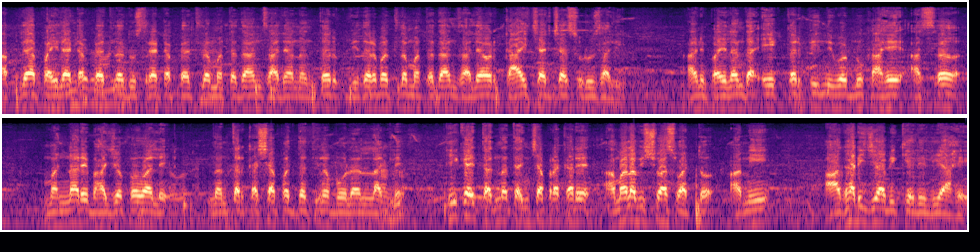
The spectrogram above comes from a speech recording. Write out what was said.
आपल्या पहिल्या टप्प्यातलं दुसऱ्या टप्प्यातलं मतदान झाल्यानंतर विदर्भातलं मतदान झाल्यावर काय चर्चा सुरू झाली? आणि पहिल्यांदा एकतर्फी निवडणूक आहे असं म्हणणारे भाजपवाले नंतर कशा पद्धतीनं बोलायला लागले? ठीक आहे त्यांना त्यांच्या प्रकारे आम्हाला विश्वास वाटतो. आम्ही आघाडी जी आम्ही केलेली आहे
